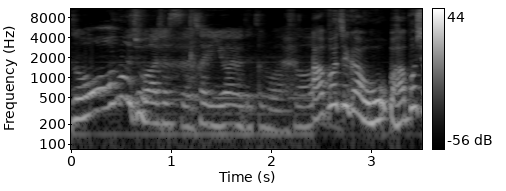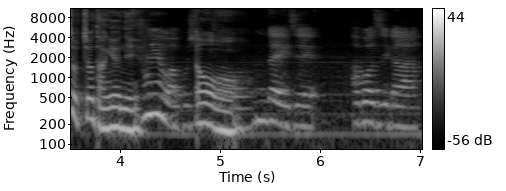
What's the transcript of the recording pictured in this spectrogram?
너무 좋아하셨어요. 저희 이화여대 들어와서. 아버지가 오- 와보셨죠, 당연히. 당연히 와보셨죠. 어. 근데 이제 아버지가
